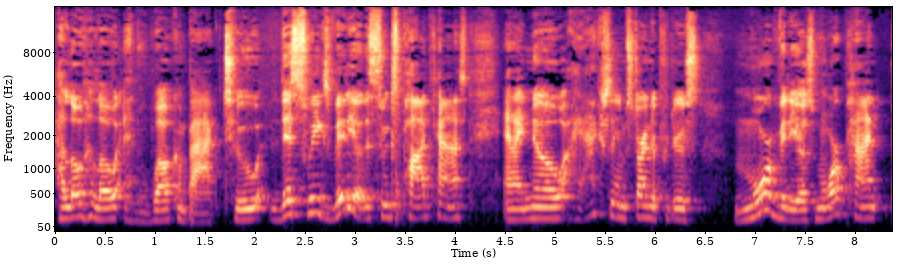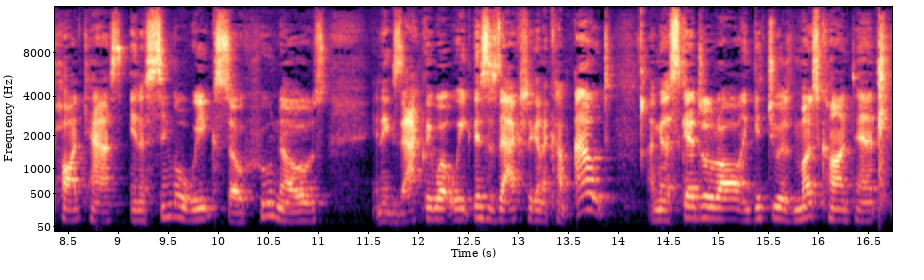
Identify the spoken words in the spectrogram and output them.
Hello, hello, and welcome back to this week's video, this week's podcast. And I know I actually am starting to produce more videos, more podcasts in a single week. So who knows in exactly what week this is actually going to come out. I'm going to schedule it all and get you as much content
